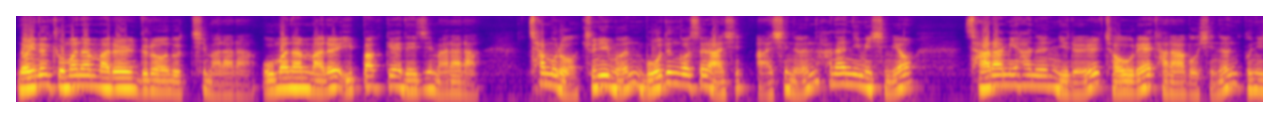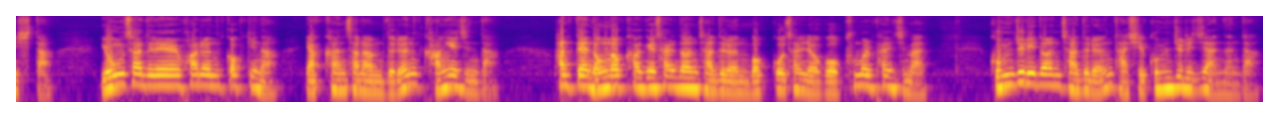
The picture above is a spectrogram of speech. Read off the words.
너희는 교만한 말을 늘어놓지 말아라. 오만한 말을 입 밖에 내지 말아라. 참으로 주님은 모든 것을 아시, 아시는 하나님이시며 사람이 하는 일을 저울에 달아보시는 분이시다. 용사들의 활은 꺾이나 약한 사람들은 강해진다. 한때 넉넉하게 살던 자들은 먹고 살려고 품을 팔지만 굶주리던 자들은 다시 굶주리지 않는다.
